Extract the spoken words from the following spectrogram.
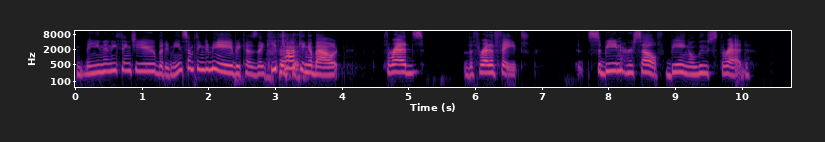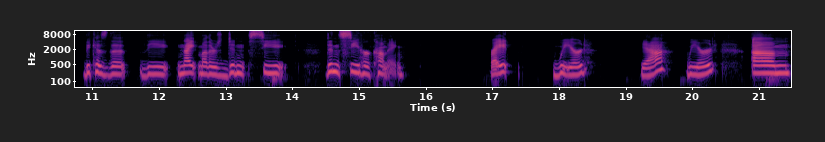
mean anything to you, but it means something to me because they keep talking about threads, the thread of fate. Sabine herself being a loose thread because the the night mothers didn't see didn't see her coming. Right? Weird. Yeah, weird. Um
